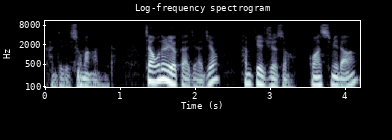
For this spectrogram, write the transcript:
간절히 소망합니다. 자, 오늘 여기까지 하죠. 함께 해주셔서 고맙습니다.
